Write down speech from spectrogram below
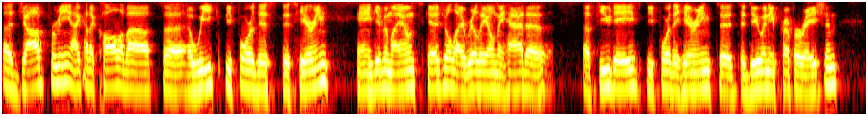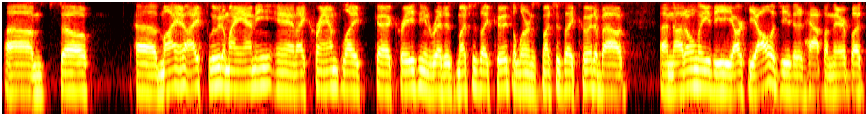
a job for me. I got a call about uh, a week before this this hearing, and given my own schedule, I really only had a, a few days before the hearing to to do any preparation. Um, so. Uh, my I flew to Miami and I crammed like uh, crazy and read as much as I could to learn as much as I could about not only the archaeology that had happened there, but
